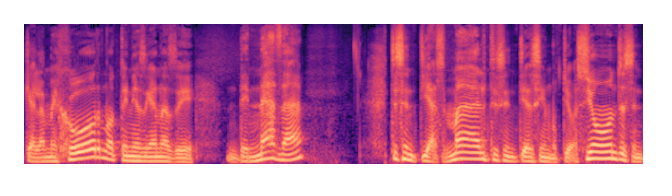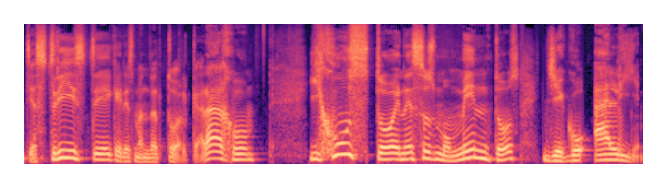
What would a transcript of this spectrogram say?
que a lo mejor no tenías ganas de, de nada, te sentías mal, te sentías sin motivación, te sentías triste, querías mandar todo al carajo. Y justo en esos momentos llegó alguien.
